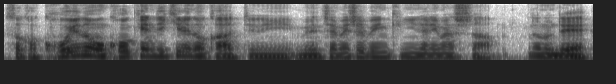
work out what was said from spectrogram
そうか、こういうのも貢献できるのかっていうのにめちゃめちゃ勉強になりました。なので、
